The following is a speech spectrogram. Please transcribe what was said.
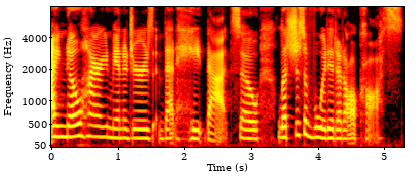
I know hiring managers that hate that. So, let's just avoid it at all costs.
